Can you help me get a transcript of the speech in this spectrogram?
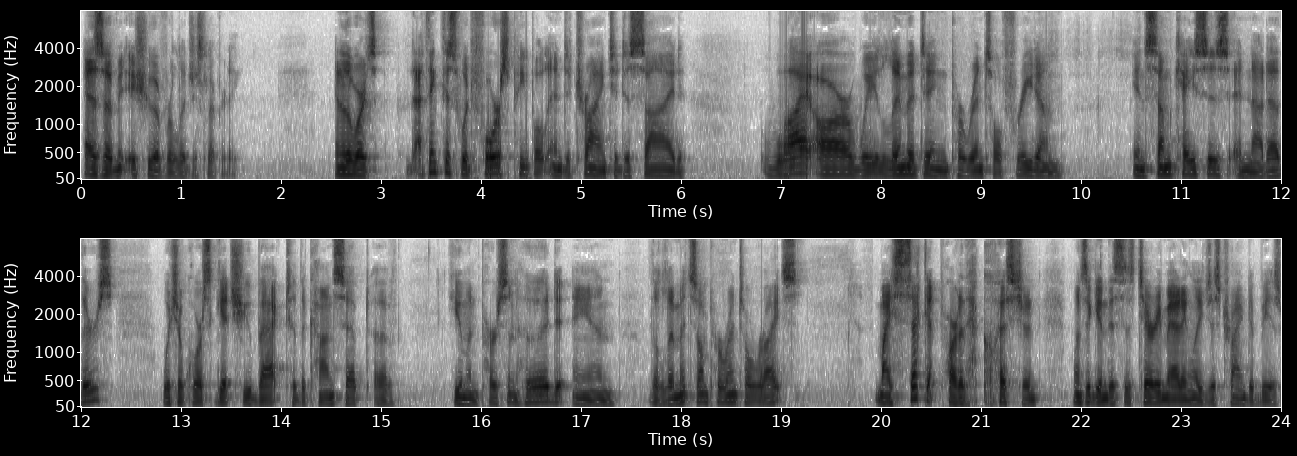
as an issue of religious liberty? In other words, I think this would force people into trying to decide why are we limiting parental freedom in some cases and not others, which of course gets you back to the concept of human personhood and the limits on parental rights. My second part of that question, once again, this is Terry Mattingly just trying to be as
